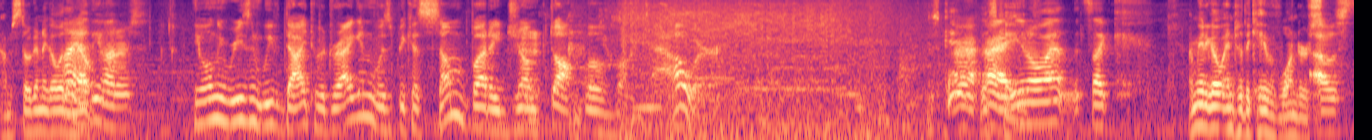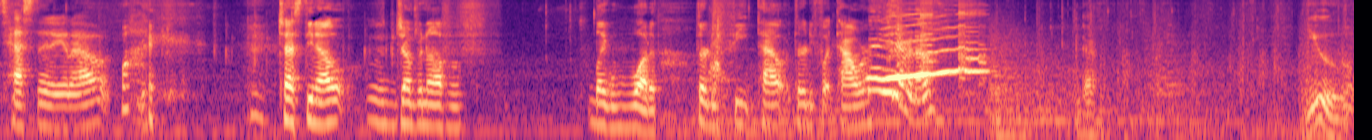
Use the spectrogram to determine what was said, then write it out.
I'm still gonna go with a I have the no. honors. The only reason we've died to a dragon was because somebody jumped off of a tower. This cave, All right, all right you know what? It's like I'm gonna go into the Cave of Wonders. I was testing it out. Why? Testing out, jumping off of like what a thirty feet tower, thirty foot tower. Eh, you never know. You.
